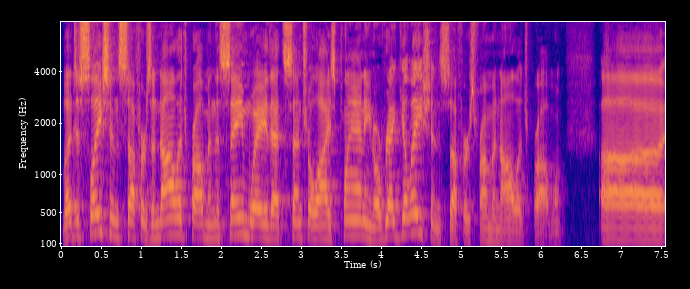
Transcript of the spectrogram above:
Legislation suffers a knowledge problem in the same way that centralized planning or regulation suffers from a knowledge problem. Uh,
